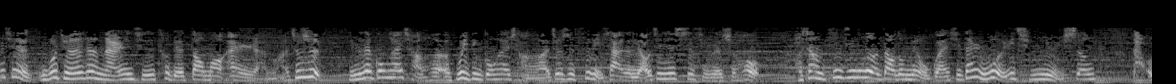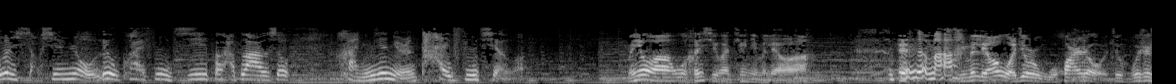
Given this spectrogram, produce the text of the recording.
而且你不觉得这个男人其实特别道貌岸然吗？就是你们在公开场合，呃不一定公开场合啊，就是私底下的聊这些事情的时候，好像津津乐道都没有关系。但是如果有一群女生讨论小鲜肉、六块腹肌、巴拉巴拉的时候，喊你们这些女人太肤浅了。没有啊，我很喜欢听你们聊啊。真的吗？你们聊我就是五花肉，就不是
